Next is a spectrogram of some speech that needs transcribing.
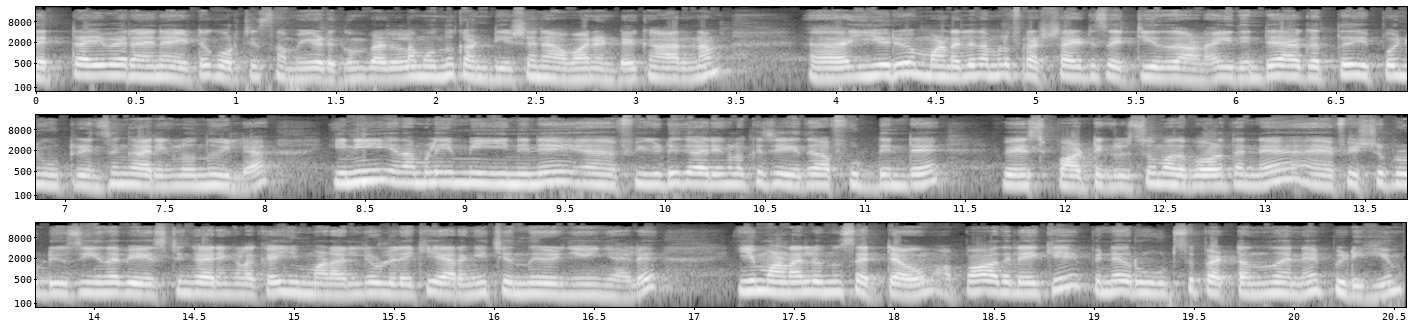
സെറ്റായി വരാനായിട്ട് കുറച്ച് സമയമെടുക്കും. വെള്ളം ഒന്ന് കണ്ടീഷൻ ആവാനുണ്ട്. കാരണം ഈ ഒരു മണൽ നമ്മൾ ഫ്രഷ് ആയിട്ട് സെറ്റ് ചെയ്തതാണ്. ഇതിന്റെ അകത്ത് ഇപ്പോൾ ന്യൂട്രിയൻസും കാര്യങ്ങളൊന്നും ഇല്ല. ഇനി നമ്മൾ ഈ മീനിന് ഫീഡ് കാര്യങ്ങളൊക്കെ ചെയ്ത് ആ ഫുഡിന്റെ വേസ്റ്റ് പാർട്ടിക്കിൾസും അതുപോലെ തന്നെ ഫിഷ് പ്രൊഡ്യൂസ് ചെയ്യുന്ന വേസ്റ്റും കാര്യങ്ങളൊക്കെ ഈ മണലിന്റെ ഉള്ളിലേക്ക് ഇറങ്ങി ചെന്ന് കഴിഞ്ഞ് കഴിഞ്ഞാൽ ഈ മണലൊന്ന് സെറ്റാവും അപ്പോൾ അതിലേക്ക് പിന്നെ റൂട്ട്സ് പെട്ടെന്ന് തന്നെ പിടിക്കും.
